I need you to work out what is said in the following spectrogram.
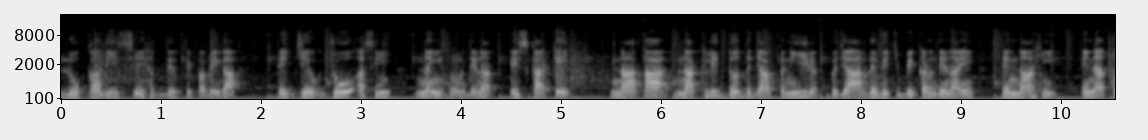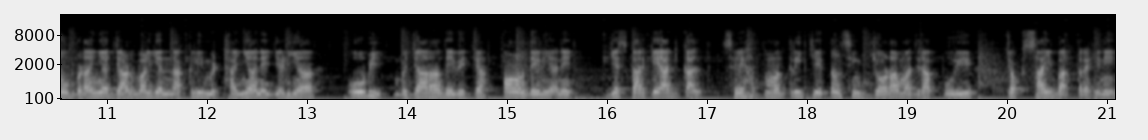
ਲੋਕਾਂ ਦੀ ਸਿਹਤ ਦੇ ਉੱਤੇ ਪਵੇਗਾ ਤੇ ਜੋ ਜੋ ਅਸੀਂ ਨਹੀਂ ਹੋਣ ਦੇਣਾ, ਇਸ ਕਰਕੇ ਨਾ ਤਾਂ ਨਕਲੀ ਦੁੱਧ ਜਾਂ ਪਨੀਰ ਬਾਜ਼ਾਰ ਦੇ ਵਿੱਚ ਵਿਕਣ ਦੇਣਾ ਏ ਤੇ ਨਾ ਹੀ ਇਹਨਾਂ ਤੋਂ ਬਣਾਈਆਂ ਜਾਣ ਵਾਲੀਆਂ ਨਕਲੀ ਮਠਾਈਆਂ ਨੇ ਜਿਹੜੀਆਂ ਉਹ ਵੀ ਬਾਜ਼ਾਰਾਂ ਦੇ ਵਿੱਚ ਆਉਣ ਦੇਣੀਆਂ ਨੇ। ਜਿਸ ਕਰਕੇ ਅੱਜ ਕੱਲ ਸਿਹਤ ਮੰਤਰੀ ਚੇਤਨ ਸਿੰਘ ਜੋੜਾ ਮਾਜਰਾ ਪੂਰੀ ਚੌਕਸਾਈ ਵਰਤ ਰਹੇ ਨੇ।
